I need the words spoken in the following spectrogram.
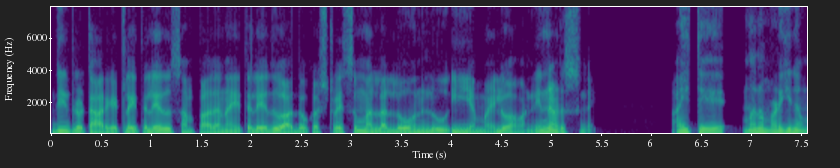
దీంట్లో టార్గెట్లు అయితలేదు, సంపాదన అయితలేదు. అదొక స్ట్రెస్ మళ్ళా లోన్‌లు, ఈఎంఐలు అవన్నీ నడుస్తున్నాయి. అయితే మనం అడిగినాం,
